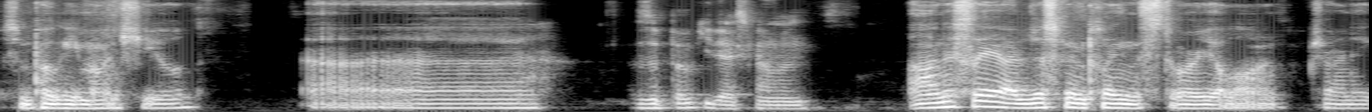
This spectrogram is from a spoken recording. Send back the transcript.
some Pokemon Shield. Uh, There's a Pokédex coming. Honestly, I've just been playing the story along, trying to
